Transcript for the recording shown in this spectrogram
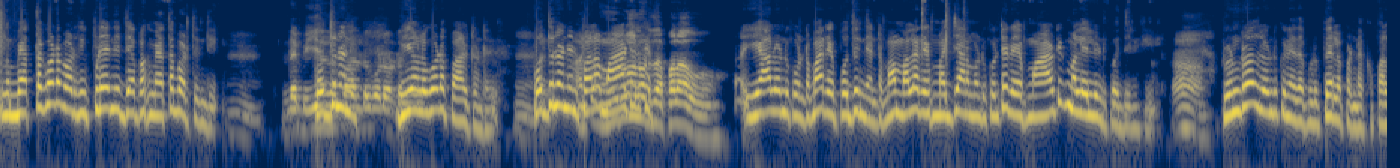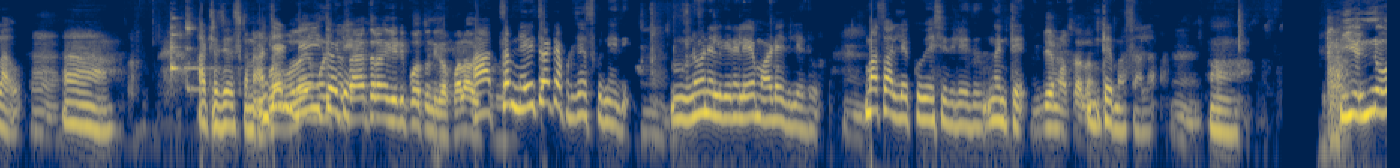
ఇంకా మెత్త కూడా పడుతుంది ఇప్పుడేంది దెబ్బకి మెత్త పడుతుంది. పొద్దున పాలు కూడా ఉంటుంది బియ్యంలో కూడా పాల్ట్ ఉంటుంది. పొద్దున నేను పలావ్ మాట పలావు? ఇవాళ వండుకుంటామా రేపు పొద్దున్న తింటామా మళ్ళీ రేపు మధ్యాహ్నం వండుకుంటే రేపు మాటికి మళ్ళీ ఎల్లుండి పొద్దునకి రెండు రోజులు వండుకునేది అప్పుడు పీర్ల పండగ పలావ్. అట్లా చేసుకున్నాం. అంటే నెయ్యితోటి అచ్చం నెయ్యితోటి అప్పుడు చేసుకునేది. నూనెలు గిన్నెలు ఏం వాడేది లేదు. మసాలాలు ఎక్కువ వేసేది లేదు. అంతే. మసాలా. అంతే మసాలా. ఎన్నో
